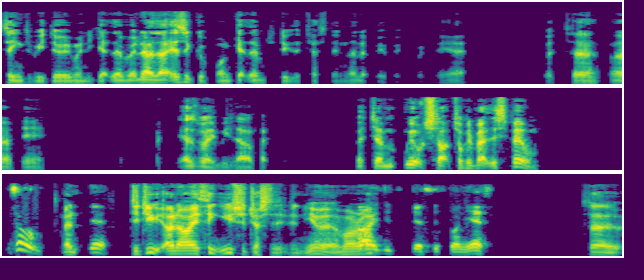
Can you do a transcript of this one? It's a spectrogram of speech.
seem to be doing when you get there. But no, that is a good one. Get them to do the testing. Then it'd be a bit quicker. Yeah. But uh, oh dear, it has made me laugh actually. But um, we ought to start talking about this film. So and yeah, Did you? And I think you suggested it, didn't you? Am I right? I did suggest this one. Yes. So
